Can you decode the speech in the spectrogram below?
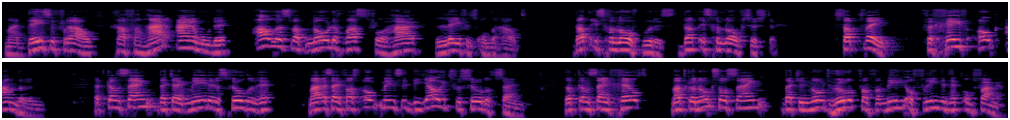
Maar deze vrouw gaf van haar armoede alles wat nodig was voor haar levensonderhoud. Dat is geloof, broeders. Dat is geloof, zuster. Stap 2. Vergeef ook anderen. Het kan zijn dat jij meerdere schulden hebt, maar er zijn vast ook mensen die jou iets verschuldigd zijn. Dat kan zijn geld, maar het kan ook zo zijn dat je nooit hulp van familie of vrienden hebt ontvangen.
